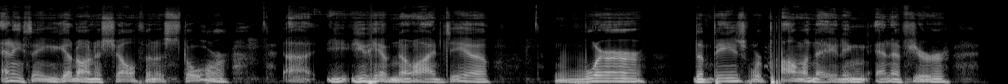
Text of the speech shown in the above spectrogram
anything you get on a shelf in a store, uh, you, you have no idea where the bees were pollinating, and if you're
